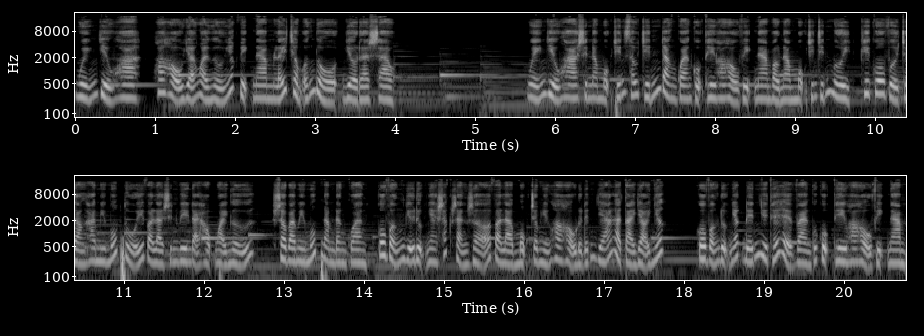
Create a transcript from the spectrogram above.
Nguyễn Diệu Hoa, Hoa hậu giỏi ngoại ngữ nhất Việt Nam lấy chồng Ấn Độ, giờ ra sao? Nguyễn Diệu Hoa sinh năm 1969 đăng quang cuộc thi Hoa hậu Việt Nam vào năm 1990 khi cô vừa tròn 21 tuổi và là sinh viên đại học ngoại ngữ. Sau 31 năm đăng quang, cô vẫn giữ được nhan sắc rạng rỡ và là một trong những hoa hậu được đánh giá là tài giỏi nhất. Cô vẫn được nhắc đến như thế hệ vàng của cuộc thi Hoa hậu Việt Nam.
